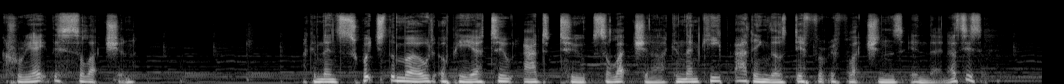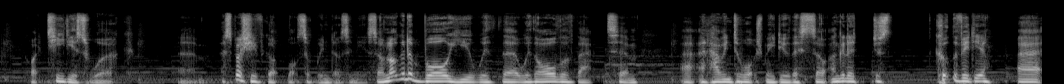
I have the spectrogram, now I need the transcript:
create this selection. I can then switch the mode up here to add to selection. I can then keep adding those different reflections in there. Now, this is quite tedious work, um, especially if you've got lots of windows in here. So I'm not going to bore you with uh, with all of that um, uh, and having to watch me do this. So I'm going to just cut the video, uh,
